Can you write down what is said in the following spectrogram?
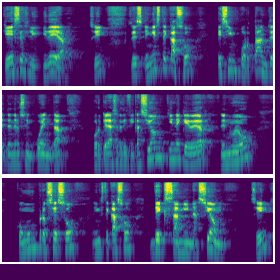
que esa es la idea, ¿sí? Entonces, en este caso, es importante tenerse en cuenta porque la certificación tiene que ver, de nuevo, con un proceso, en este caso, de examinación, ¿sí?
